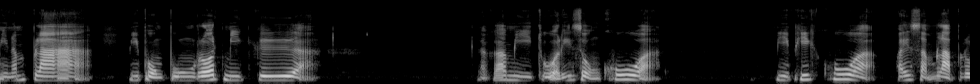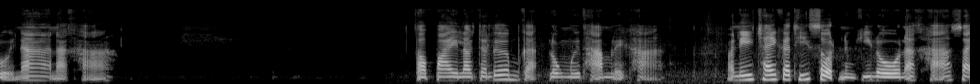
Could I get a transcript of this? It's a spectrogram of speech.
มีน้ำปลา มีผงปรุงรส มีเกลือ แล้วก็มีถั่วลิสงคั่ว มีพริกคั่วไว้สำหรับโรยหน้านะคะ ต่อไปเราจะเริ่มลงมือทำเลยค่ะ วันนี้ใช้กะทิสด 1กิโลนะคะ ใส่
